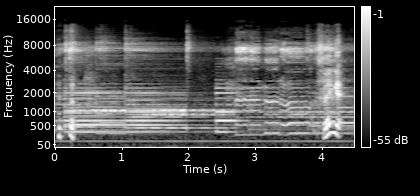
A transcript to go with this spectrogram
Sing it!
